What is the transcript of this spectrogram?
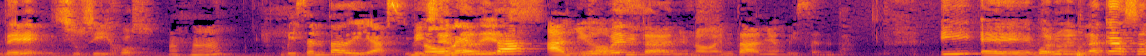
de sus hijos. Vicenta Díaz, Vicenta 90 Díaz, años. 90 años. 90 años, Vicenta. Y eh, bueno, en la casa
